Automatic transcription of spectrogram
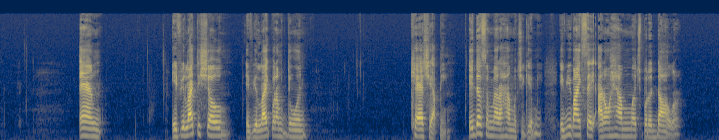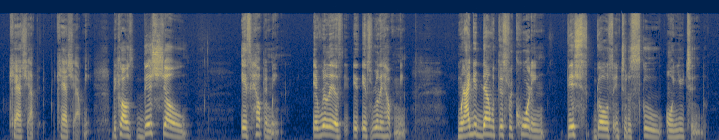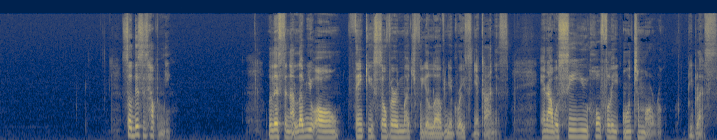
And if you like the show, if you like what I'm doing, cash at me. It doesn't matter how much you give me. If you might say I don't have much but a dollar, cash app cash out me. Because this show is helping me. It really is it's really helping me. When i get done with this recording this goes into the school on youtube. So this is helping me. Well listen i love you all. Thank you so very much for your love and your grace and your kindness. And i will see you hopefully on tomorrow. Be blessed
